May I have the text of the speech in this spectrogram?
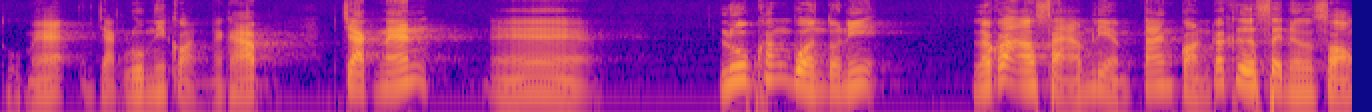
ถูกไหมจากรูปนี้ก่อนนะครับ จากนั้นรูปข้างบนตัวนี้ แล้วก็เอาสามเหลี่ยมตั้งก่อนก็คือเศษหนึ่งสอง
